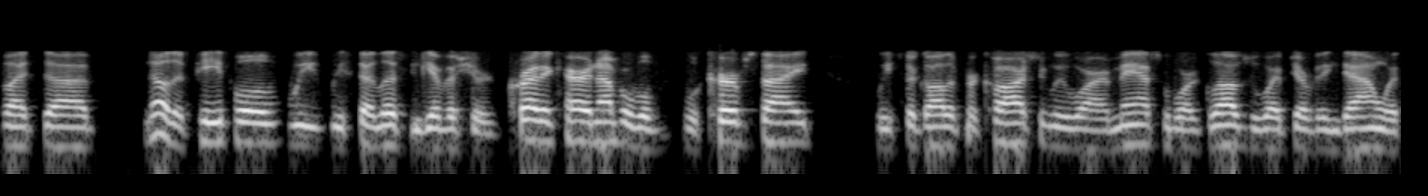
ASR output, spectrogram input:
But uh, no, the people we we said, listen, give us your credit card number. We'll we'll curbside. We took all the precautions. We wore our masks. We wore gloves. We wiped everything down with,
